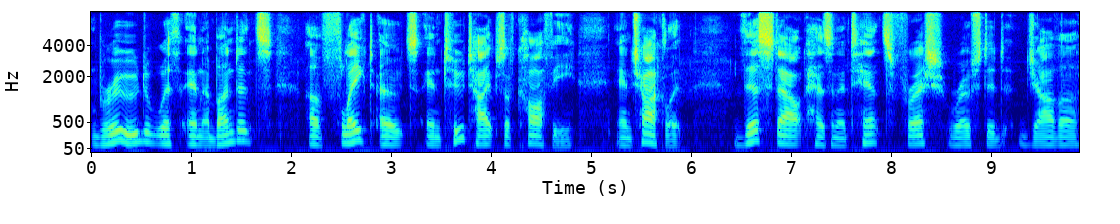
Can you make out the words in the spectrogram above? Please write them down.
Brewed with an abundance of flaked oats and two types of coffee and chocolate, this stout has an intense, fresh roasted Java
